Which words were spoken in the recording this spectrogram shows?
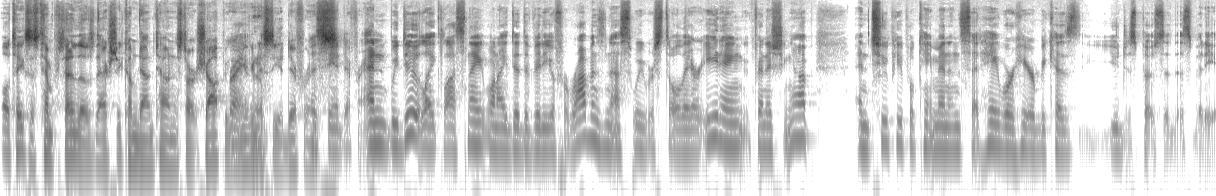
all it takes is ten percent of those to actually come downtown and start shopping. Right. and you're going to see a difference. see it different. And we do. Like last night when I did the video for Robin's Nest, we were still there eating, finishing up, and two people came in and said, "Hey, we're here because you just posted this video."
